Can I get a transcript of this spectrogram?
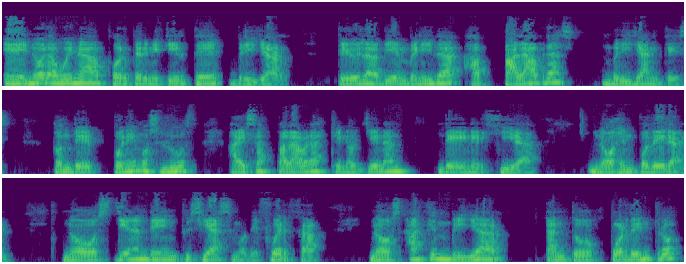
Enhorabuena por permitirte brillar. Te doy la bienvenida a Palabras Brillantes, donde ponemos luz a esas palabras que nos llenan de energía, nos empoderan, nos llenan de entusiasmo, de fuerza, nos hacen brillar tanto por dentro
